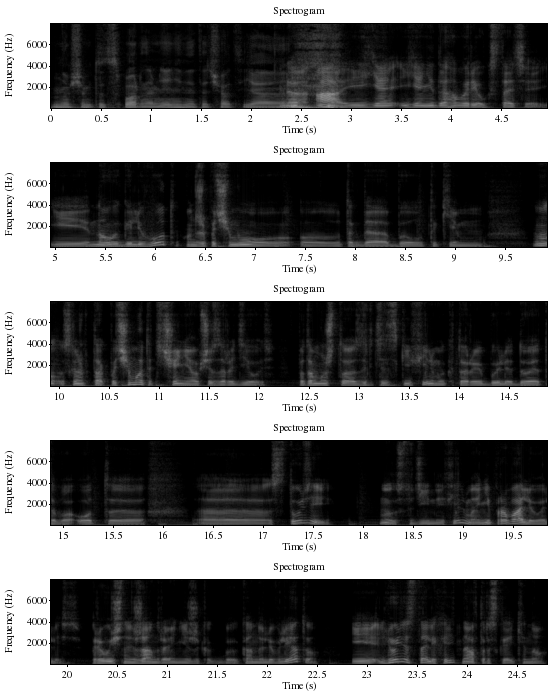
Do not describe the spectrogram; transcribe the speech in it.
Ну, в общем, тут спорное мнение на этот счет. Я... Да. А, и я, я не договорил, кстати. И новый Голливуд, он же почему э, тогда был таким... Ну, скажем так, почему это течение вообще зародилось? Потому что зрительские фильмы, которые были до этого от э, э, студий, ну, студийные фильмы, они проваливались. Привычные жанры, они же как бы канули в лету, и люди стали ходить на авторское кино.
